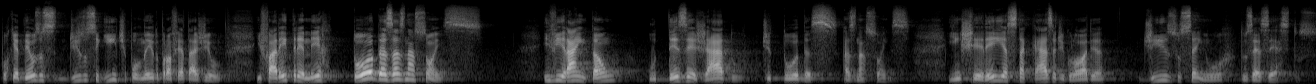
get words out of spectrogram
Porque Deus diz o seguinte por meio do profeta Ageu: E farei tremer todas as nações, e virá então o desejado de todas as nações e encherei esta casa de glória, diz o Senhor dos exércitos.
